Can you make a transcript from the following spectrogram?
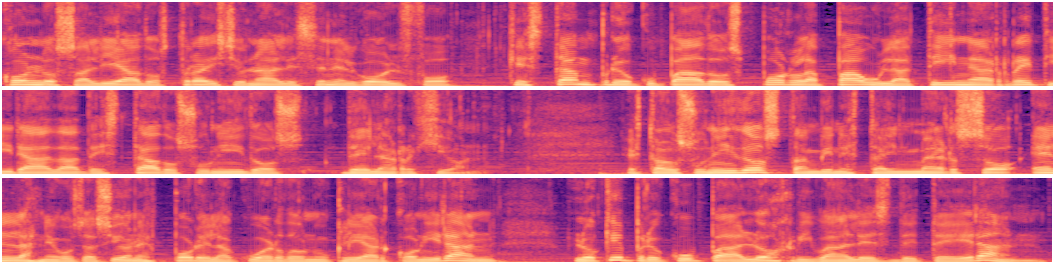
con los aliados tradicionales en el Golfo que están preocupados por la paulatina retirada de Estados Unidos de la región. Estados Unidos también está inmerso en las negociaciones por el acuerdo nuclear con Irán, lo que preocupa a los rivales de Teherán,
